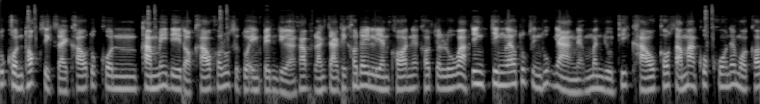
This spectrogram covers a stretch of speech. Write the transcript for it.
ทุกคนท็อกซิกใส่เขาทุกคนทำไม่ดีต่อเขาเขารู้สึกตัวเองเป็นเหยื่อครับ หลังจากที่เขาได้เรียนคอร์สเนี่ยเขาจะรู้ว่าจริง ๆ แล้วทุกสิ่งทุกอย่างเนี่ยมันอยู่ที่เขาเขาสามารถควบคุมได้หมดเขา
